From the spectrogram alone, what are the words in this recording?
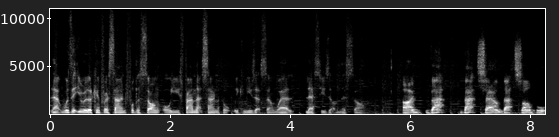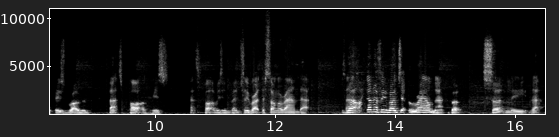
that was it you were looking for a sound for the song or you found that sound and thought we can use that somewhere let's use it on this song I'm that that sound that sample is Roland. That's part of his. That's part of his invention. so we wrote the song around that Well, I don't know if he wrote it around that, but certainly that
